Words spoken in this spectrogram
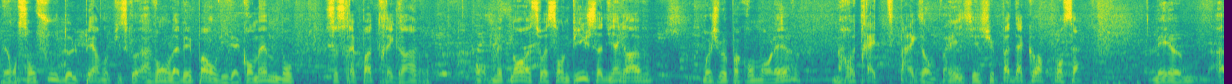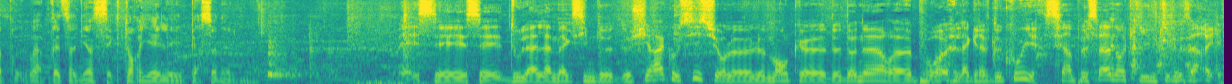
mais on s'en fout de le perdre, puisque avant on l'avait pas, on vivait quand même, donc ce serait pas très grave. Maintenant, à 60 piges, ça devient grave. Moi, je veux pas qu'on m'enlève ma retraite, par exemple. Voyez, je suis pas d'accord pour ça. Mais euh, après, après, ça devient sectoriel et personnel. C'est d'où la, maxime de, Chirac aussi sur le, manque euh, de donneurs euh, pour euh, la grève de couilles. C'est un peu ça non, qui, nous arrive.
